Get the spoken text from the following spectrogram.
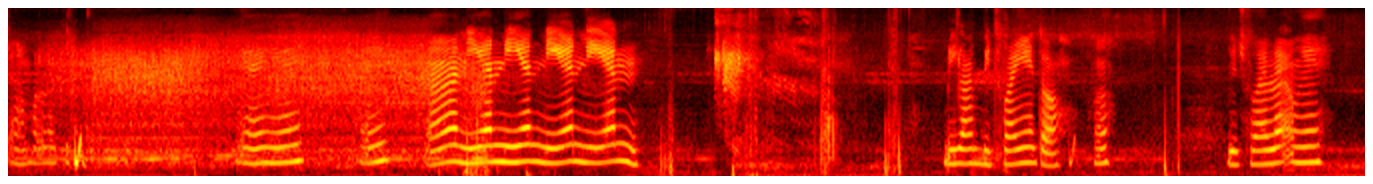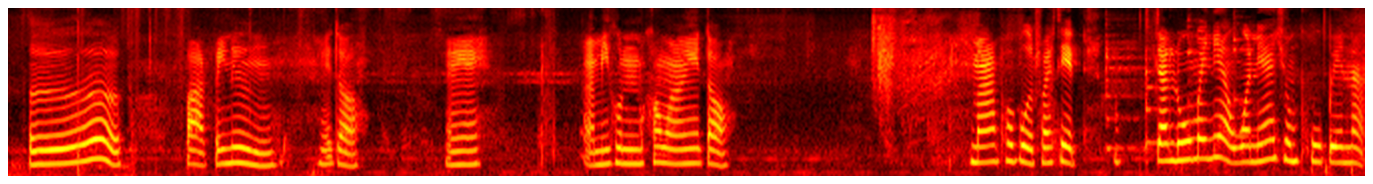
ตามภารกิจไงไงไงอ่าเนียนเนียนเนียนเนียนมีการปิดไฟไงต่อฮะปิดไฟแล้วไง เออ ปาดไปหนึ่งให้ต่อไงไงอะมีคนเข้ามาให้ต่อ มาพอเปิดไฟเสร็จ จะรู้ไหมเนี่ย วันนี้ชมพูเป็นอะ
